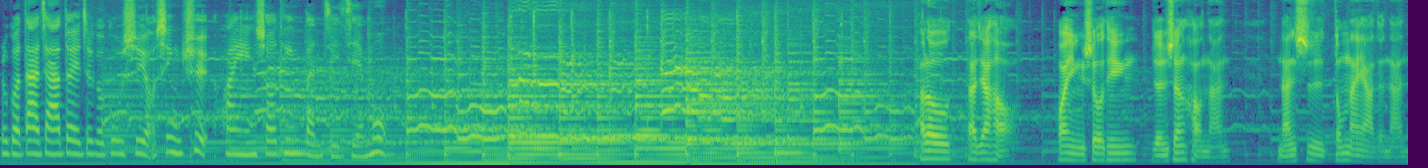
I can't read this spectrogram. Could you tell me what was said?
如果大家对这个故事有兴趣，欢迎收听本集节目。Hello，大家好，欢迎收听《人生好难》，难是东南亚的难。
